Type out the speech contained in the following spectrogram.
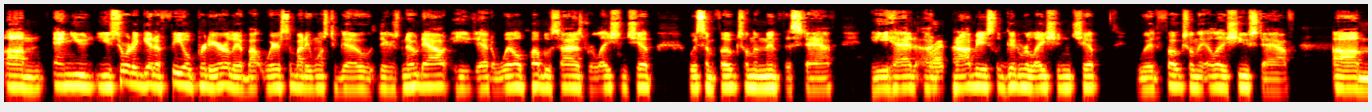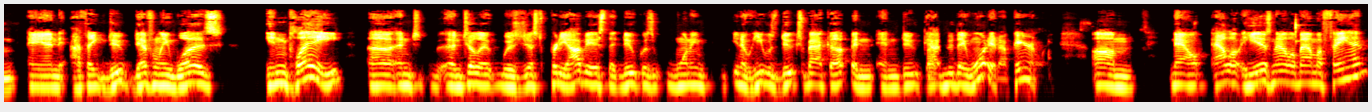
um, and you you sort of get a feel pretty early about where somebody wants to go. There's no doubt he had a well publicized relationship with some folks on the Memphis staff. He had a, Right. an obviously good relationship with folks on the LSU staff, um, and I think Duke definitely was in play uh, and, until it was just pretty obvious that Duke was wanting, you know, he was Duke's backup and, and Duke got who they wanted, apparently. Um, now, he is an Alabama fan.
